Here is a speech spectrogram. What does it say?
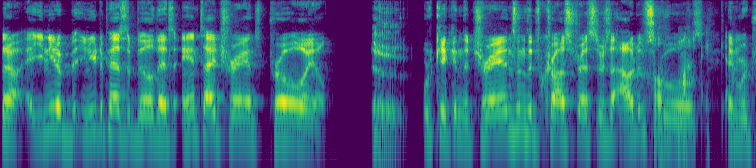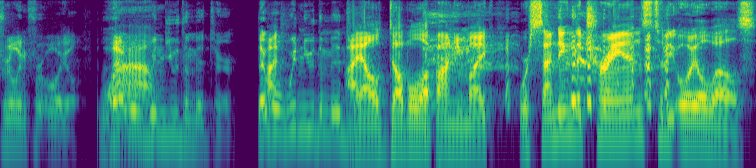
no, you need a you need to pass a bill that's anti-trans, pro-oil. we're kicking the trans and the cross-dressers out of Oh schools, God. and we're drilling for oil. That will win you the midterm. That I- will win you the midterm. I'll double up on you, Mike. We're sending the trans to the oil wells.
